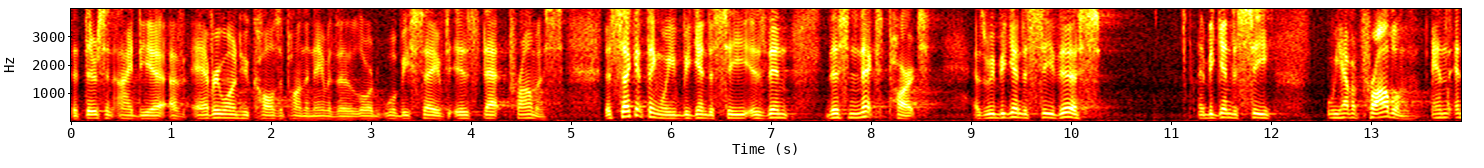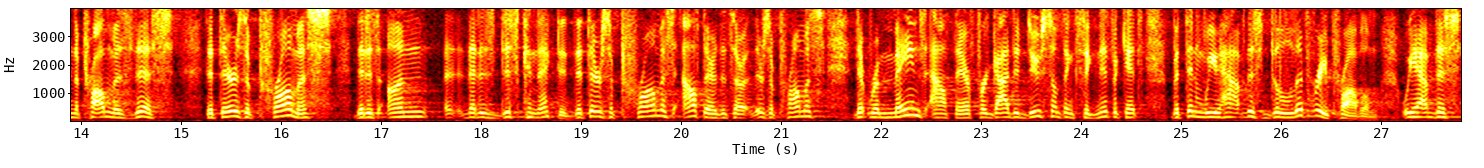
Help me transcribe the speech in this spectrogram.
that there's an idea of everyone who calls upon the name of the Lord will be saved, is that promise. The second thing we begin to see is then this next part, as we begin to see this, and begin to see we have a problem. And, and the problem is this that there is a promise that is, un, that is disconnected, that there's a promise out there, that's a, there's a promise that remains out there for God to do something significant, but then we have this delivery problem. We have this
